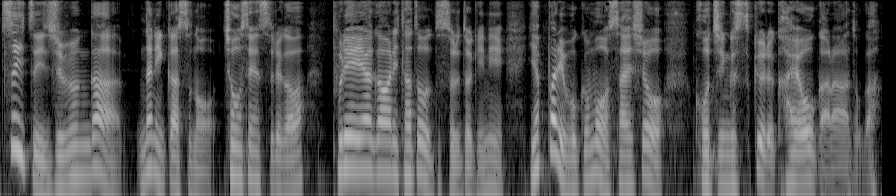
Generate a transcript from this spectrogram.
ついつい自分が何かその挑戦する側、プレイヤー側に立とうとするときに、やっぱり僕も最初、コーチングスクール通おうかなとか、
